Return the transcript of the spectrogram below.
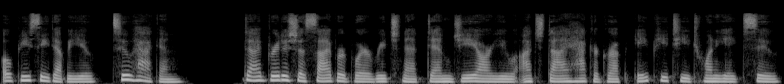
OPCW, zu hacken. Die britische Cyberware Reachnet dem GRU auch die Hackergruppe APT28 zu,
